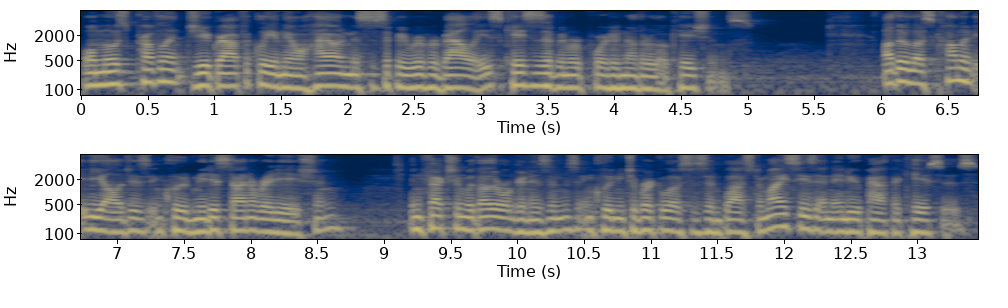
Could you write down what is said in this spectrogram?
While most prevalent geographically in the Ohio and Mississippi River valleys, cases have been reported in other locations. Other less common etiologies include mediastinal radiation, infection with other organisms, including tuberculosis and blastomyces, and idiopathic cases.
